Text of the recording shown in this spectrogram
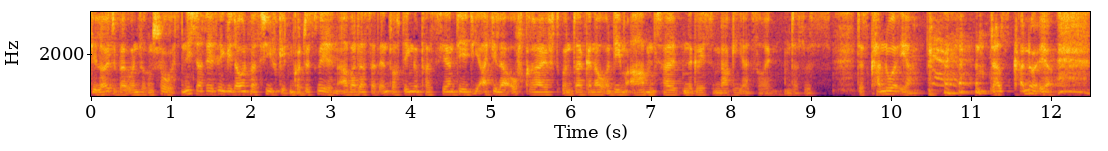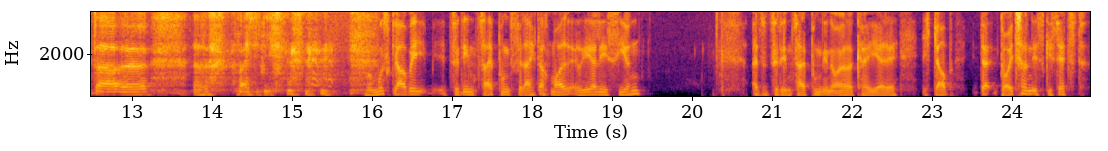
die Leute bei unseren Shows. Nicht, dass jetzt irgendwie dauernd was schief geht, um Gottes Willen, aber dass halt einfach Dinge passieren, die, die Attila aufgreift und da genau an dem Abend halt eine gewisse Magie erzeugen. Und das ist, das kann nur er. das kann nur er. Da, äh, das weiß ich nicht. Man muss, glaube ich, zu dem Zeitpunkt vielleicht auch mal realisieren, also zu dem Zeitpunkt in eurer Karriere, ich glaube, Deutschland ist gesetzt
